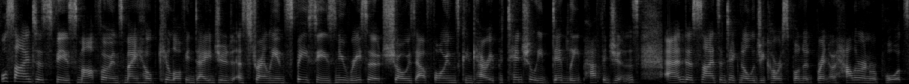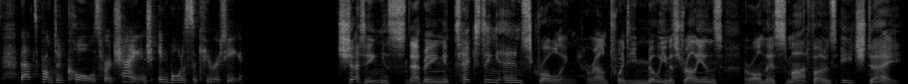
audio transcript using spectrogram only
Well, scientists fear smartphones may help kill off endangered Australian species. New research shows our phones can carry potentially deadly pathogens. And as science and technology correspondent Brent O'Halloran reports, that's prompted calls for a change in border security. Chatting, snapping, texting, and scrolling. Around 20 million Australians are on their smartphones each day.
